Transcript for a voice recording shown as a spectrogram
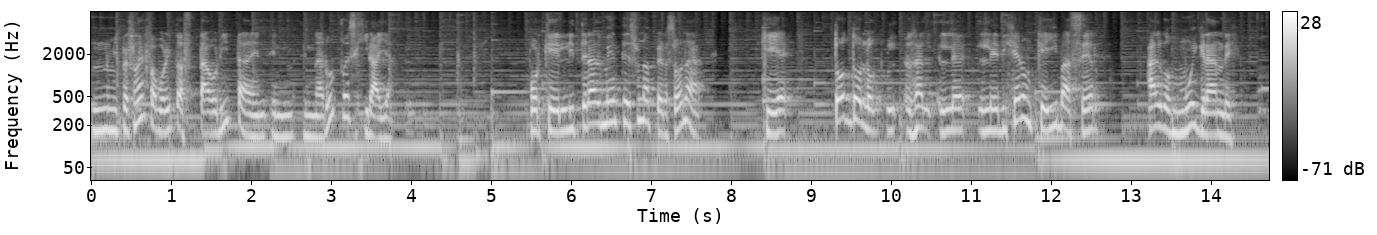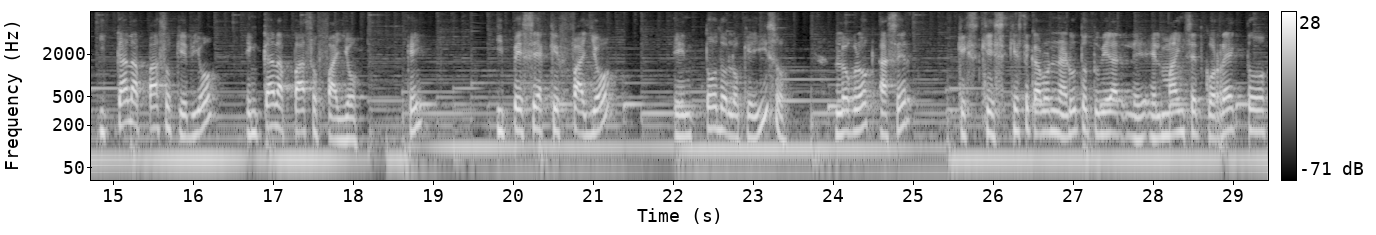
mi personaje favorito hasta ahorita en, Naruto es Hiraya. Porque literalmente es una persona que todo lo, o sea, le, dijeron que iba a ser algo muy grande y cada paso que dio, en cada paso falló, ¿ok? Y pese a que falló en todo lo que hizo, logró hacer que, este cabrón Naruto tuviera el mindset correcto,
